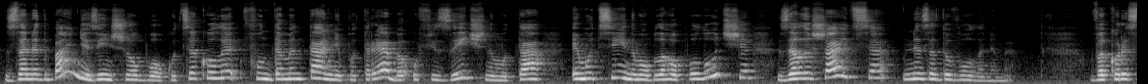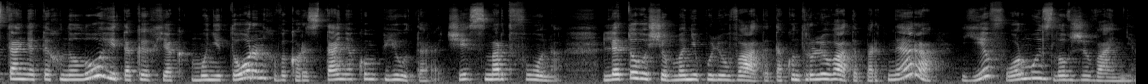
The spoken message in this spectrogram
Занедбання з іншого боку, це коли фундаментальні потреби у фізичному та емоційному благополуччі залишаються незадоволеними. Використання технологій, таких як моніторинг використання комп'ютера чи смартфона, для того, щоб маніпулювати та контролювати партнера, є формою зловживання.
